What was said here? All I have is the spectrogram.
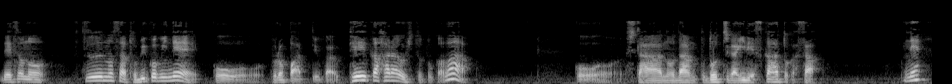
で、その、普通のさ、飛び込みで、こう、プロパーっていうか、定価払う人とかは、こう、下の段とどっちがいいですかとかさ、ね、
